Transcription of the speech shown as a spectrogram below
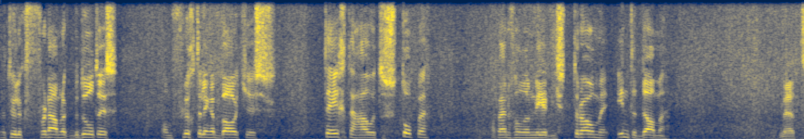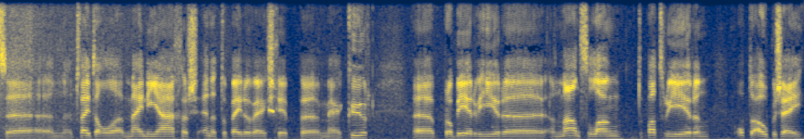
natuurlijk voornamelijk bedoeld is om vluchtelingenbootjes tegen te houden, te stoppen. Op een of andere manier die stromen in te dammen. Met uh, een tweetal uh, mijnenjagers en het torpedowerkschip Mercure uh, proberen we hier een maand lang te patrouilleren op de open zee.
